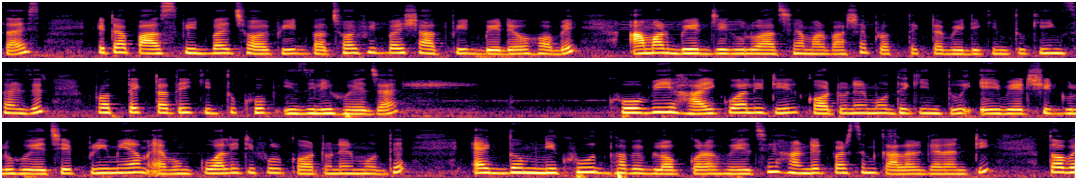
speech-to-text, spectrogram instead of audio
সাইজ এটা পাঁচ ফিট বাই ছয় ফিট বা ছয় ফিট বাই সাত ফিট বেডেও হবে। আমার বেড যেগুলো আছে আমার বাসায় প্রত্যেকটা বেডই কিন্তু কিং সাইজের প্রত্যেকটাতেই কিন্তু খুব ইজিলি হয়ে যায়। খুবই হাই কোয়ালিটির কটনের মধ্যে কিন্তু এই বেডশিটগুলো হয়েছে প্রিমিয়াম এবং কোয়ালিটিফুল কটনের মধ্যে একদম নিখুঁতভাবে ব্লক করা হয়েছে, হান্ড্রেড পারসেন্ট কালার গ্যারান্টি। তবে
